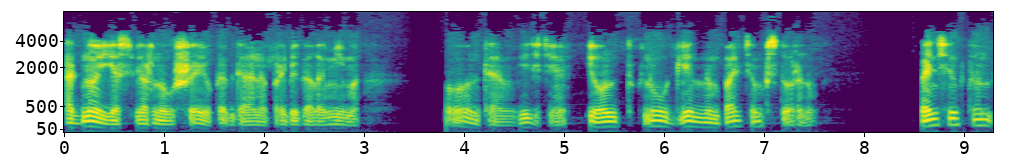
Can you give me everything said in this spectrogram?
Одной я свернул шею, когда она пробегала мимо. Вон там, видите? И он ткнул длинным пальцем в сторону. Пенсингтон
